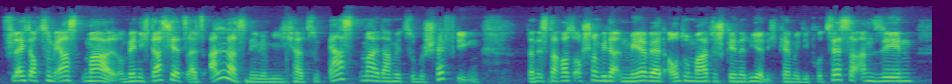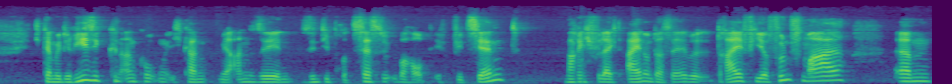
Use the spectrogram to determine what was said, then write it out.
Vielleicht auch zum ersten Mal. Und wenn ich das jetzt als Anlass nehme, mich halt zum ersten Mal damit zu beschäftigen, dann ist daraus auch schon wieder ein Mehrwert automatisch generiert. Ich kann mir die Prozesse ansehen, ich kann mir die Risiken angucken, ich kann mir ansehen, sind die Prozesse überhaupt effizient, mache ich vielleicht ein und dasselbe drei, vier, fünf Mal. Ähm,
